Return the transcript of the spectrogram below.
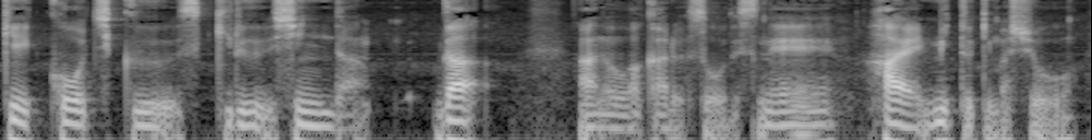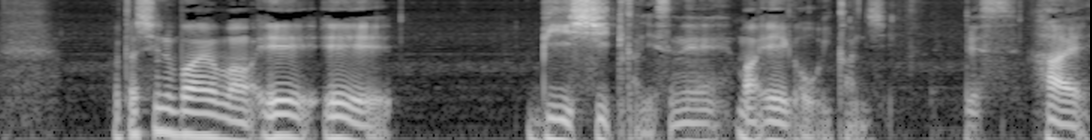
係構築スキル診断が、あの、わかるそうですね。はい、見ときましょう。私の場合は、A、A BC って感じですねまあ A が多い感じですはい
